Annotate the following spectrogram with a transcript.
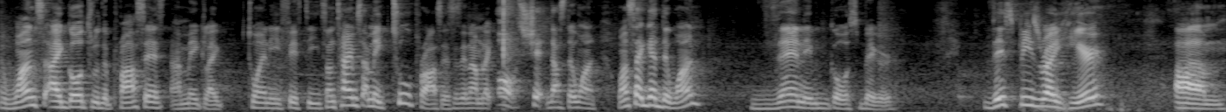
And once I go through the process, I make like 20, 50, sometimes I make two processes and I'm like, oh shit, that's the one. Once I get the one, then it goes bigger. This piece right here, um,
